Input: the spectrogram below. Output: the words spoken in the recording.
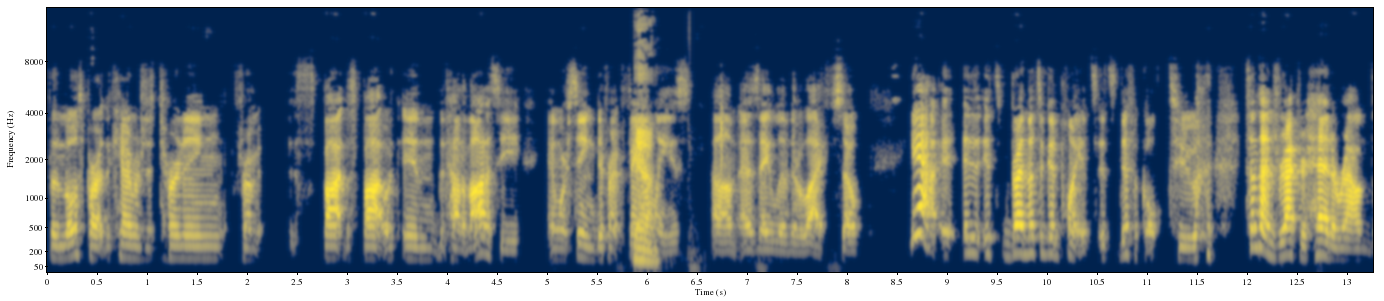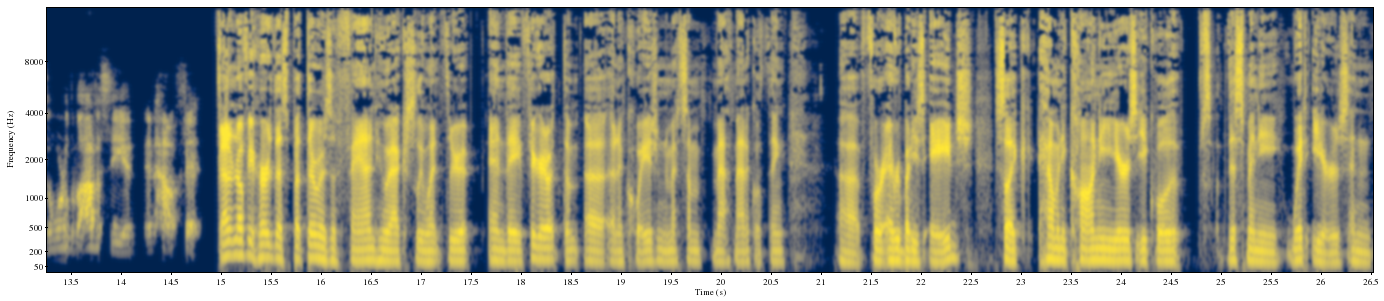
for the most part the camera's just turning from spot to spot within the town of odyssey and we're seeing different Yeah. families um, as they live their life so yeah it, it, it's Bren, that's a good point it's it's difficult to sometimes wrap your head around the world of odyssey and, and how it fits I don't know if you heard this, but there was a fan who actually went through it and they figured out the, uh, an equation, some mathematical thing uh, for everybody's age. So, like, how many Connie years equal this many Whit years and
